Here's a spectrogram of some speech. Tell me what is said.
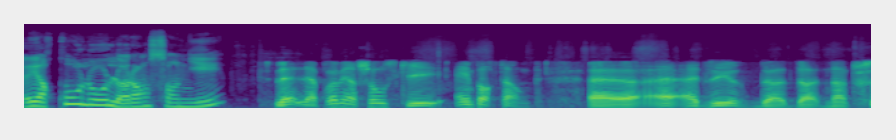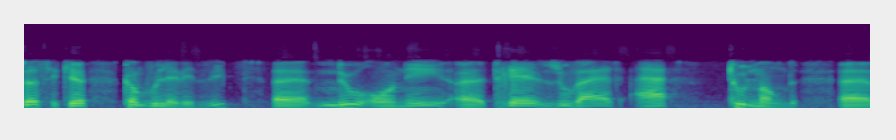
يقول لوران سونيي La, la première chose qui est importante euh, à, à, dire dans, dans, dans, tout ça, c'est que, comme vous l'avez dit, euh, nous, on est euh, très ouverts à tout le monde. Euh,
